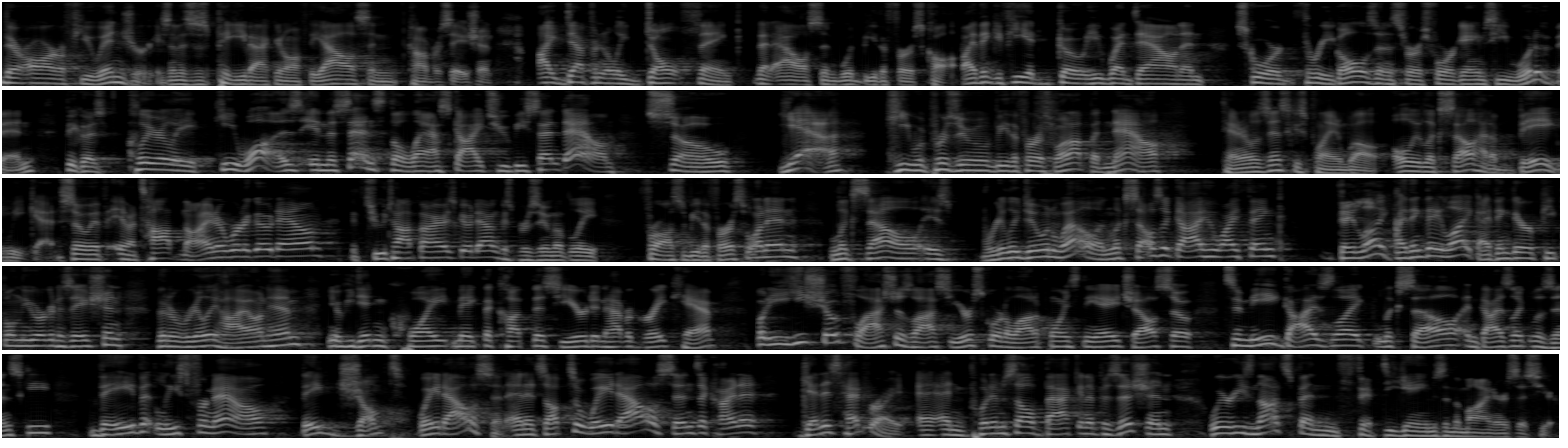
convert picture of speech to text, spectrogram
there are a few injuries, and this is piggybacking off the Allison conversation. I definitely don't think that Allison would be the first call up. I think if he had go, he went down and scored three goals in his first four games, he would have been because clearly he was, in the sense, the last guy to be sent down. So yeah, he would presumably be the first one up. But now Tanner Laczynski's playing well. Olle Lycksell had a big weekend. So if, if a top niner were to go down, if two top niners go down, because presumably Frost would be the first one in, Lycksell is really doing well. And Lycksell's a guy who I think they like. I think they like. I think there are people in the organization that are really high on him. You know, he didn't quite make the cut this year, didn't have a great camp, but he, he showed flashes last year, scored a lot of points in the AHL. So to me, guys like Lycksell and guys like Laczynski, they've, at least for now, they've jumped Wade Allison. And it's up to Wade Allison to kind of get his head right and, and put himself back in a position where he's not spending 50 games in the minors this year.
